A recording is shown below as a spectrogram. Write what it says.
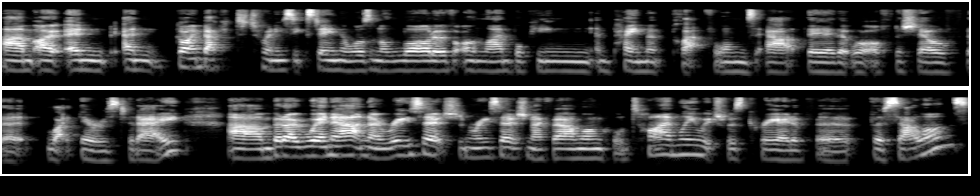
um, I and and going back to 2016, there wasn't a lot of online booking and payment platforms out there that were off the shelf that like there is today. Um, but I went out and I researched and researched, and I found one called Timely, which was created for for salons,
